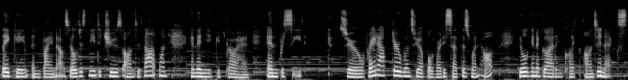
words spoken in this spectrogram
play game, and buy now. So you'll just need to choose onto that one, and then you could go ahead and proceed. So right after, once you have already set this one up, you're gonna go ahead and click onto next.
